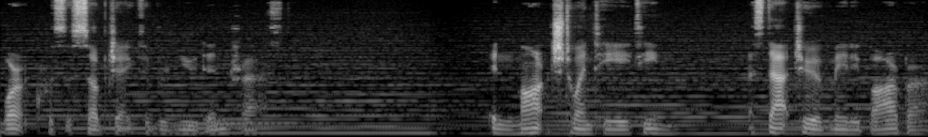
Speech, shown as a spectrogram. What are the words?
work was the subject of renewed interest. In March 2018, a statue of Mary Barbour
